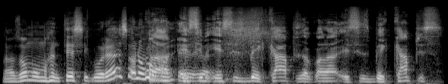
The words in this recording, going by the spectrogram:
Nós vamos manter segurança ou não vamos manter? Esse, esses backups, agora, esses backups,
